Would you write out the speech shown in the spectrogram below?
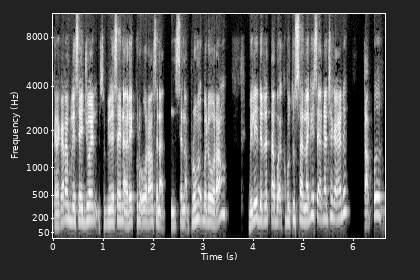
Kadang-kadang bila saya join, bila saya nak rekrut orang, saya nak saya nak promote pada orang, bila dia datang buat keputusan lagi, saya akan cakap ada, tak apa,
